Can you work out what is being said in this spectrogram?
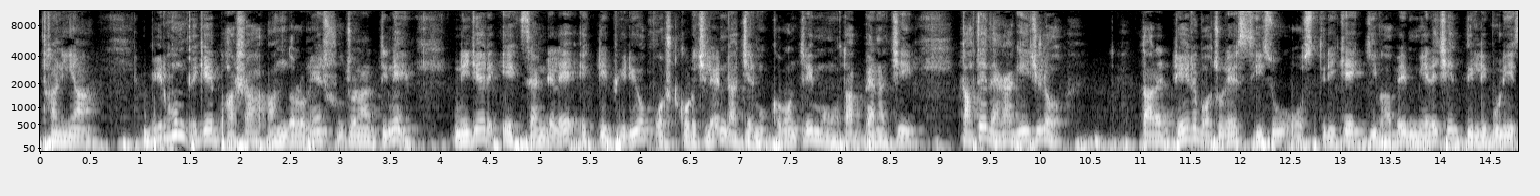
ধানিয়া বীরভূম থেকে ভাষা আন্দোলনের সূচনার দিনে নিজের এক স্যান্ডেলে একটি ভিডিও পোস্ট করেছিলেন রাজ্যের মুখ্যমন্ত্রী মমতা ব্যানার্জি। তাতে দেখা গিয়েছিল তার দেড় বছরের শিশু ও স্ত্রীকে কীভাবে মেরেছে দিল্লি পুলিশ।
